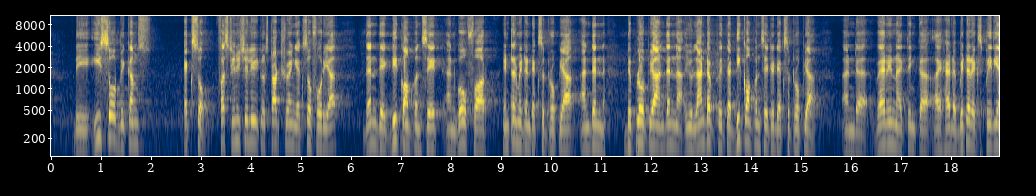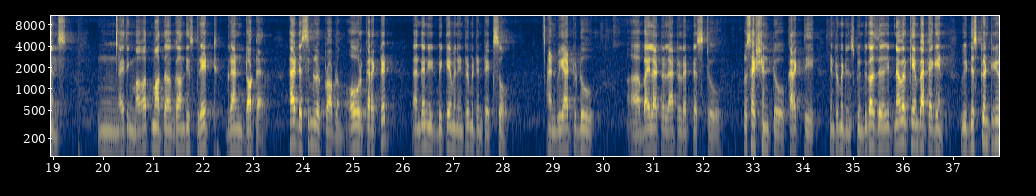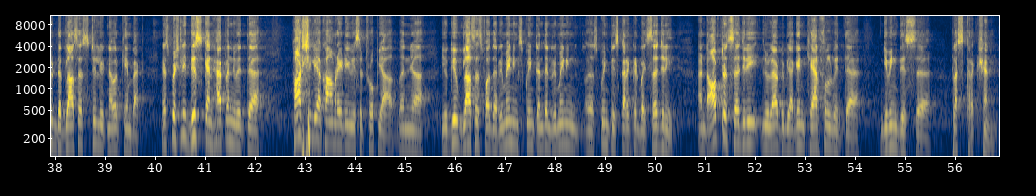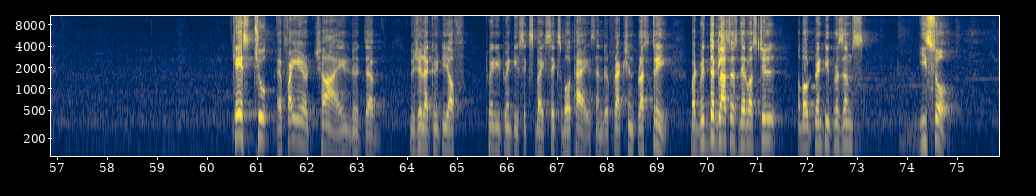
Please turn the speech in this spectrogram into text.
the ESO becomes exo. First initially it will start showing exophoria, then they decompensate and go for intermittent exotropia and then diplopia and then uh, you land up with a decompensated exotropia and uh, wherein I think uh, I had a bitter experience. Mm, I think Mahatma Gandhi's great granddaughter had a similar problem, overcorrected and then it became an intermittent exo and we had to do uh, bilateral lateral rectus to recession to correct the intermittent squint because uh, it never came back again. We discontinued the glasses, still it never came back. Especially this can happen with uh, partially accommodative esotropia when uh, you give glasses for the remaining squint and then remaining uh, squint is corrected by surgery. And after surgery, you will have to be again careful with uh, giving this uh, plus correction. Case 2, a 5-year child with a visual acuity of 20/20 6 by 6 both eyes and refraction plus 3 but with the glasses there was still about 20 prisms ESO.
